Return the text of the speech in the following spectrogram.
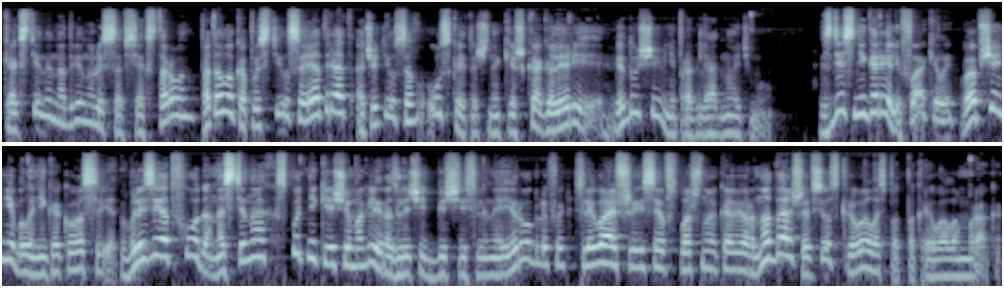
как стены надвинулись со всех сторон, потолок опустился, и отряд очутился в узкой, точно кишка галереи, ведущей в непроглядную тьму. Здесь не горели факелы, вообще не было никакого света. Вблизи от входа на стенах спутники еще могли различить бесчисленные иероглифы, сливавшиеся в сплошной ковер, но дальше все скрывалось под покрывалом мрака.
